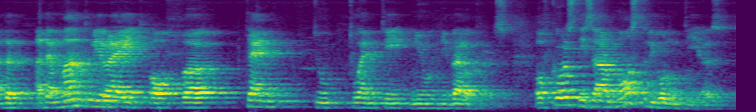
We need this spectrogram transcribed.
at a, at a monthly rate of uh, 10 to 20 new developers. Of course, these are mostly volunteers,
